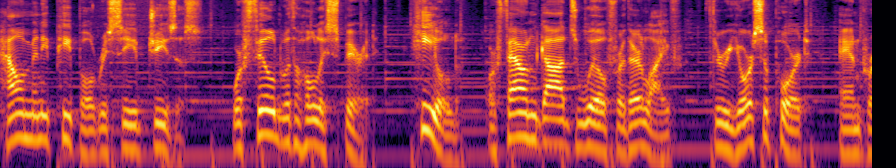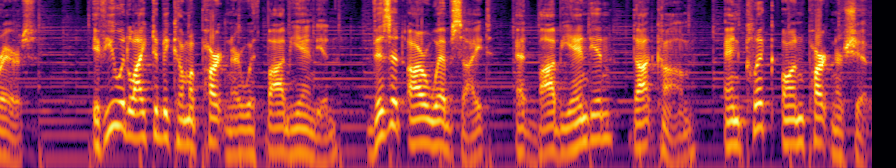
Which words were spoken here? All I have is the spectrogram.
how many people received Jesus, were filled with the Holy Spirit, healed, or found God's will for their life through your support and prayers. If you would like to become a partner with Bob Yandian, visit our website at bobyandian.com and click on Partnership.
